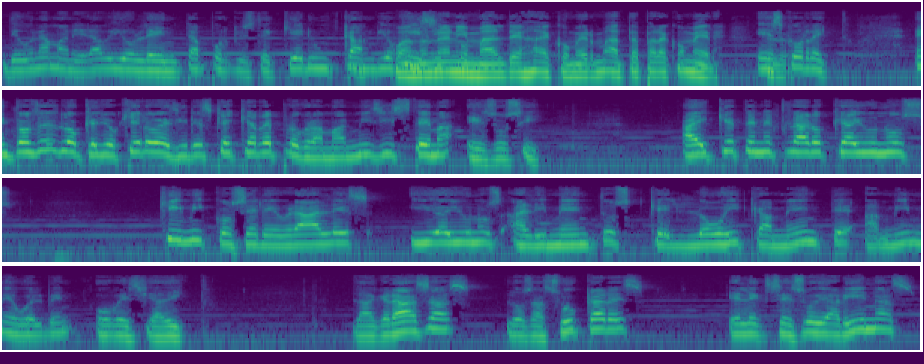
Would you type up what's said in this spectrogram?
de una manera violenta porque usted quiere un cambio Cuando físico, un animal deja de comer, mata para comer. es correcto. Entonces lo que yo quiero decir es que hay que reprogramar mi sistema, eso sí. Hay que tener claro que hay unos químicos cerebrales y hay unos alimentos que lógicamente a mí me vuelven obesiadicto. Las grasas, los azúcares, el exceso de harinas,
